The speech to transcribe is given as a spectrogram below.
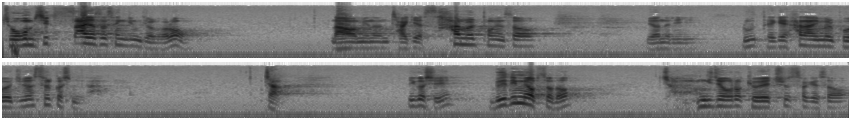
조금씩 쌓여서 생긴 결과로 나오미는 자기의 삶을 통해서 며느리 루트에게 하나님을 보여주었을 것입니다. 자, 이것이 믿음이 없어도 정기적으로 교회 출석해서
